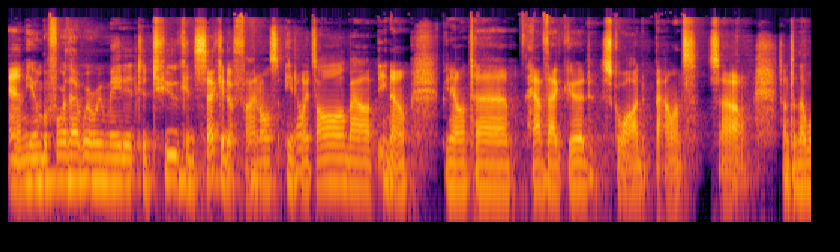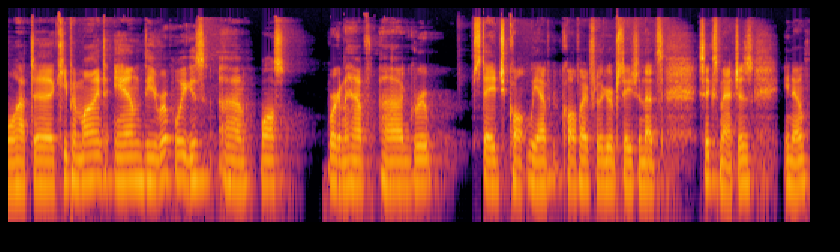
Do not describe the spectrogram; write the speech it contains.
and even before that, where we made it to two consecutive finals. You know, it's all about you know being able to have that good squad balance. So something that we'll have to keep in mind. And the Europa League is, um, whilst we're going to have a group stage, qual- we have qualified for the group stage, and that's six matches. You know,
